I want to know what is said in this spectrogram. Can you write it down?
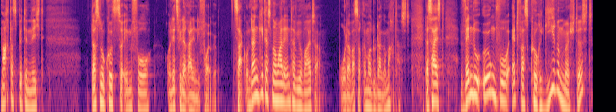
Mach das bitte nicht. Das nur kurz zur Info und jetzt wieder rein in die Folge. Zack. Und dann geht das normale Interview weiter. Oder was auch immer du da gemacht hast. Das heißt, wenn du irgendwo etwas korrigieren möchtest,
